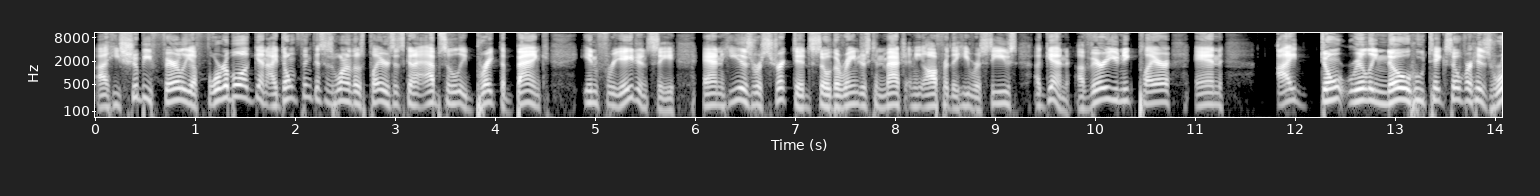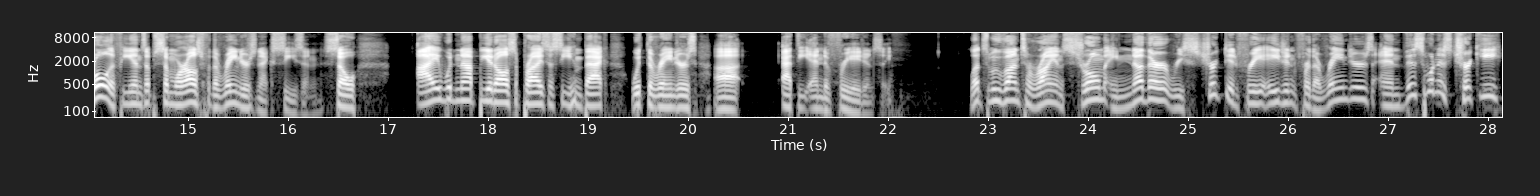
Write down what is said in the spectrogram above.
Uh, he should be fairly affordable. Again, I don't think this is one of those players that's going to absolutely break the bank in free agency, and he is restricted so the Rangers can match any offer that he receives. Again, a very unique player, and I don't really know who takes over his role if he ends up somewhere else for the Rangers next season. So I would not be at all surprised to see him back with the Rangers uh, at the end of free agency. Let's move on to Ryan Strome, another restricted free agent for the Rangers. And this one is tricky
